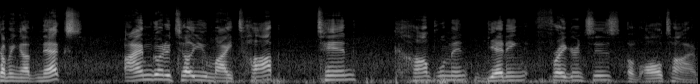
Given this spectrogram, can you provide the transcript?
Coming up next, I'm going to tell you my top 10 compliment getting fragrances of all time.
